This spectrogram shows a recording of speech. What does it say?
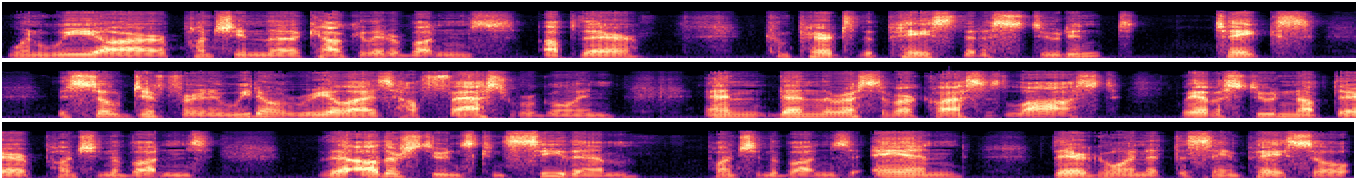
when we are punching the calculator buttons up there compared to the pace that a student takes is so different and we don't realize how fast we're going and then the rest of our class is lost. We have a student up there punching the buttons. The other students can see them punching the buttons, and they're going at the same pace. So,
